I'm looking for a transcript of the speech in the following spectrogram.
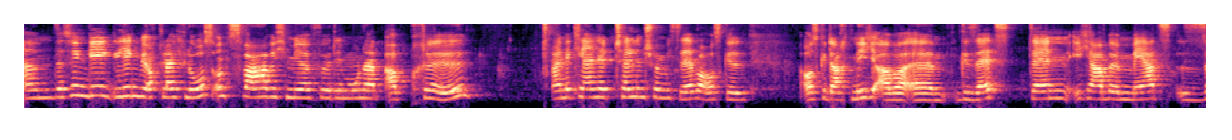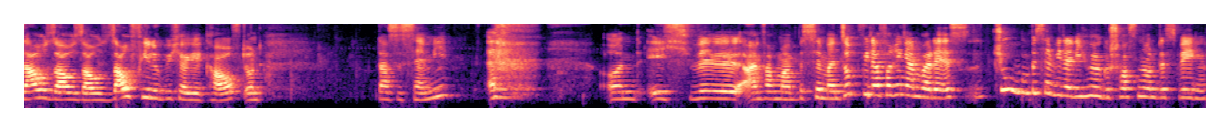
Ähm, deswegen legen wir auch gleich los. Und zwar habe ich mir für den Monat April eine kleine Challenge für mich selber ausge ausgedacht, nicht, aber ähm, gesetzt. Denn ich habe im März sau, sau, sau, sau viele Bücher gekauft. Und das ist Sammy. Und ich will einfach mal ein bisschen meinen Sub wieder verringern, weil der ist tschu, ein bisschen wieder in die Höhe geschossen. Und deswegen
